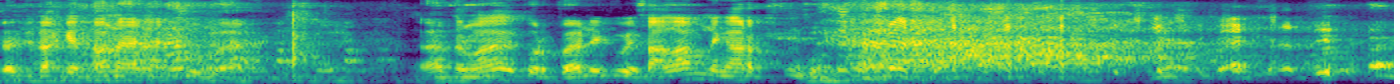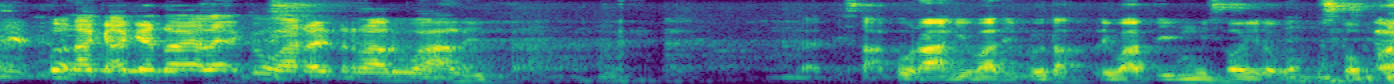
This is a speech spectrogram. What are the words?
Dan tidak ketok elekku kan. Nah, termasuk korban itu salam dengar Kok nak ketok elekku mana terlalu wali. Jadi tak kurangi waliku tak lewati musoi dong Mustafa.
